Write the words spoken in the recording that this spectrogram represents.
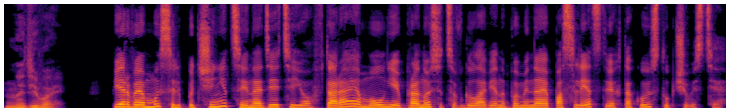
Надевай. Первая мысль – подчиниться и надеть ее. Вторая – молнией проносится в голове, напоминая о последствиях такой уступчивости.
